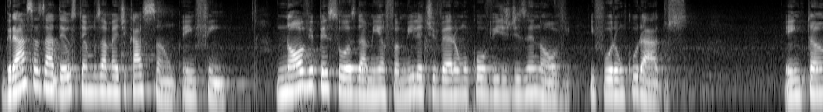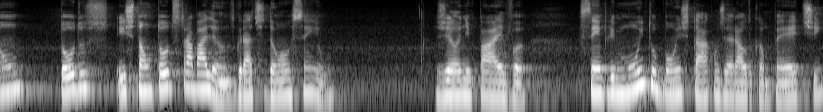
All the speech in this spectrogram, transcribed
Graças a Deus temos a medicação. Enfim, nove pessoas da minha família tiveram o Covid-19 e foram curados. Então, todos estão todos trabalhando. Gratidão ao Senhor. Jeane Paiva, sempre muito bom estar com Geraldo Campete.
